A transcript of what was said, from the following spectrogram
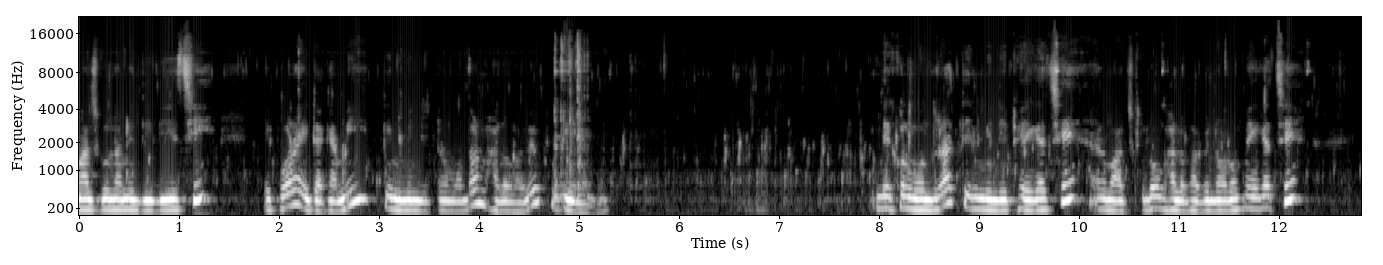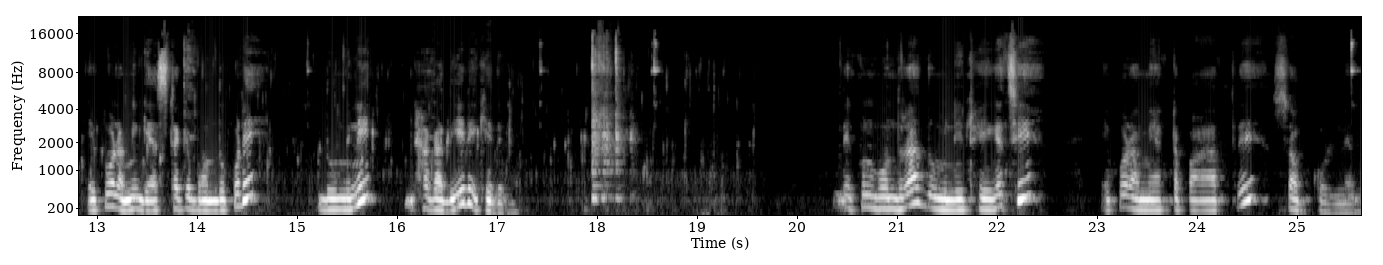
মাছগুলো আমি দিয়ে দিয়েছি। এরপর এটাকে আমি তিন মিনিটের মতন ভালোভাবে ফুটিয়ে নেব। দেখুন বন্ধুরা, তিন মিনিট হয়ে গেছে আর মাছগুলো ভালোভাবে নরম হয়ে গেছে। এরপর আমি গ্যাসটাকে বন্ধ করে দু মিনিট ঢাকা দিয়ে রেখে দেব। দেখুন বন্ধুরা, দু মিনিট হয়ে গেছে। এরপর আমি একটা পাত্রে সব করে নেব।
